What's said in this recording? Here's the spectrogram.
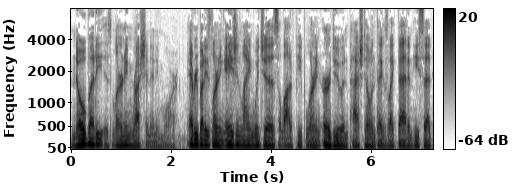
nobody is learning Russian anymore. Everybody's learning Asian languages, a lot of people learning Urdu and Pashto and things like that. And he said,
